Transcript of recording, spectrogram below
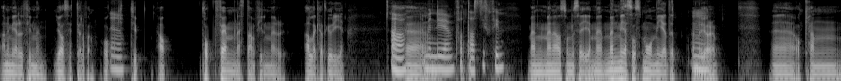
animerade filmen jag har sett i alla fall. Och Ja. typ ja, topp fem nästan filmer, alla kategorier. ja, Eh. men det är en fantastisk film. Men, men ja, som du säger, men, men med så små medel Mm. gör det. Eh, och han,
